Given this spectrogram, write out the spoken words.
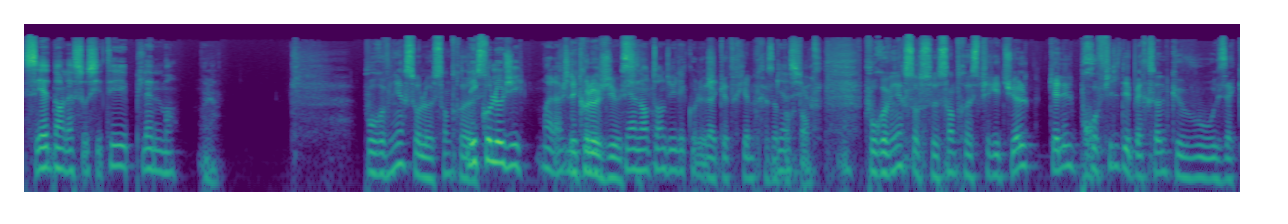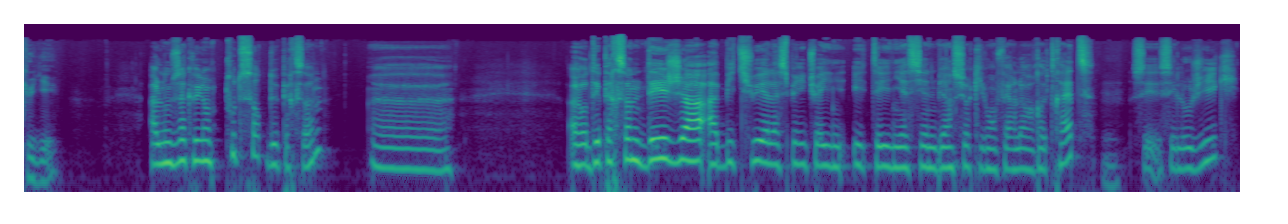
C'est être dans la société pleinement. Voilà. Pour revenir sur le centre... L'écologie, voilà. L'écologie aussi. Bien entendu, l'écologie. La quatrième très importante. Pour revenir sur ce centre spirituel, quel est le profil des personnes que vous accueillez? Alors, nous accueillons toutes sortes de personnes. Euh, alors, des personnes déjà habituées à la spiritualité ignatienne, bien sûr, qui vont faire leur retraite, mm. c'est logique,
